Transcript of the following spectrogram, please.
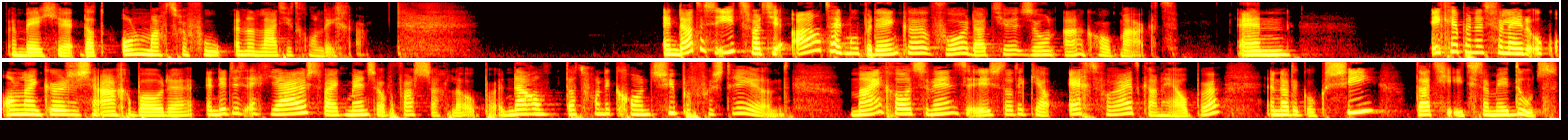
een beetje dat onmachtsgevoel en dan laat je het gewoon liggen. En dat is iets wat je altijd moet bedenken voordat je zo'n aankoop maakt. En ik heb in het verleden ook online cursussen aangeboden. En dit is echt juist waar ik mensen op vast zag lopen. En daarom, dat vond ik gewoon super frustrerend. Mijn grootste wens is dat ik jou echt vooruit kan helpen. En dat ik ook zie dat je iets daarmee doet.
